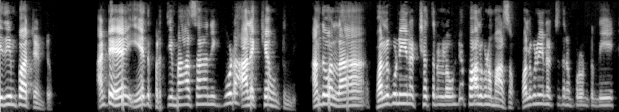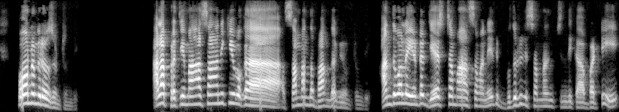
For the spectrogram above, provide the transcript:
ఇది ఇంపార్టెంట్. అంటే ఏది ప్రతి మాసానికి కూడా ఆ లెక్కే ఉంటుంది. అందువల్ల పల్గుణి నక్షత్రంలో ఉంటే పాల్గొన మాసం. పల్గుణి నక్షత్రం ఎప్పుడు ఉంటుంది పౌర్ణమి రోజు ఉంటుంది అలా ప్రతి మాసానికి ఒక సంబంధ బాంధవ్యం ఉంటుంది. అందువల్ల ఏంటంటే జ్యేష్ఠ మాసం అనేది బుధుడికి సంబంధించింది కాబట్టి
